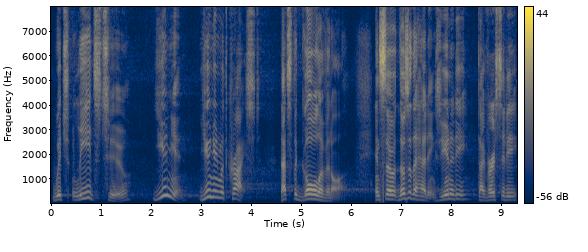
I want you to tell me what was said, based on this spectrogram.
which leads to union, union with Christ. That's the goal of it all. And so those are the headings unity, diversity,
